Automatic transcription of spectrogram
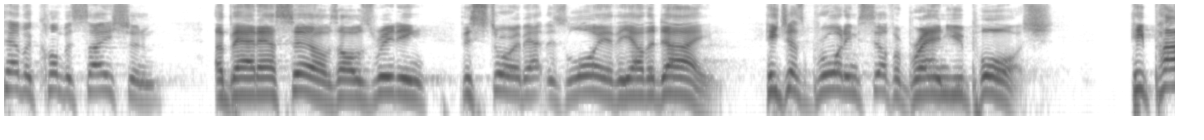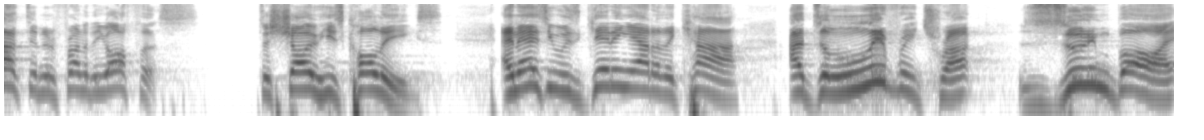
have a conversation about ourselves. I was reading this story about this lawyer the other day. He just brought himself a brand new Porsche. He parked it in front of the office to show his colleagues. And as he was getting out of the car, a delivery truck zoomed by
